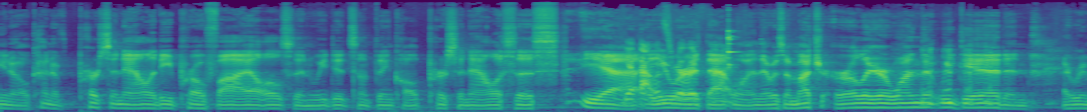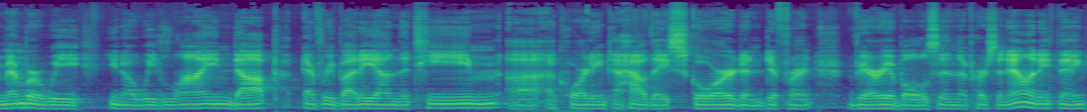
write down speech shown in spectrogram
you know, kind of personality profiles, and we did something called personalysis. Yeah, yeah you were really at that one. There was a much earlier one that we did, and I remember we, you know, we lined up everybody on the team uh, according to how they scored and different variables in the personality thing,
